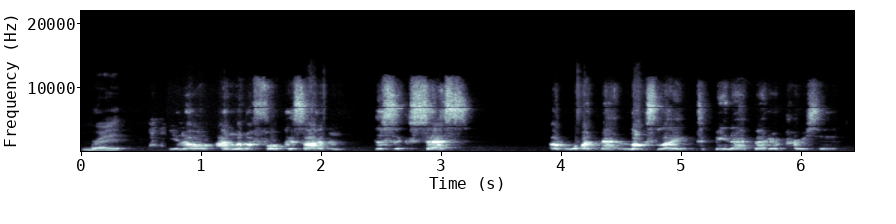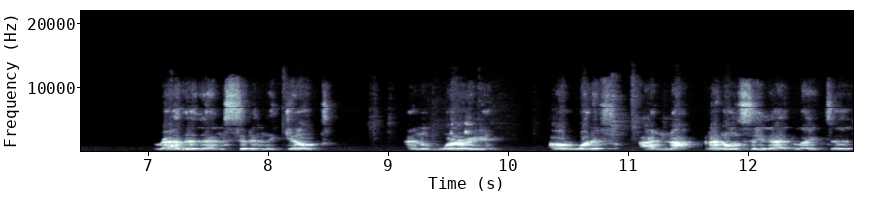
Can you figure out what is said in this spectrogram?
Right. You know, I'm going to focus on the success of what that looks like to be that better person rather than sit in the guilt and worry of what if I'm not. And I don't say that like to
